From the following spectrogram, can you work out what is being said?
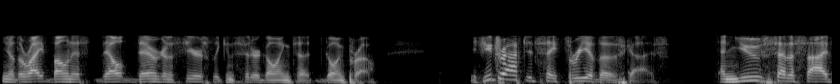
you know, the right bonus, they'll they're going to seriously consider going to going pro. If you drafted say three of those guys, and you set aside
